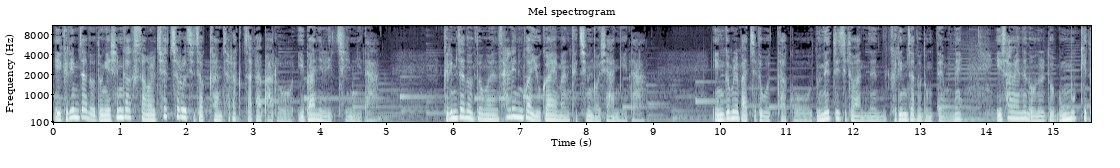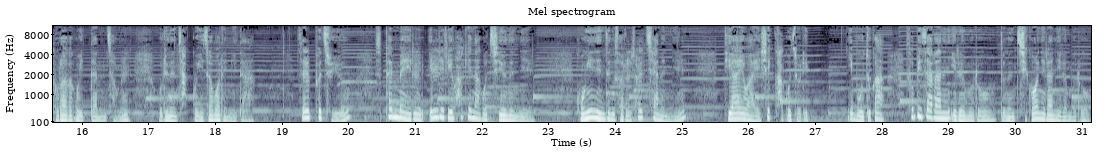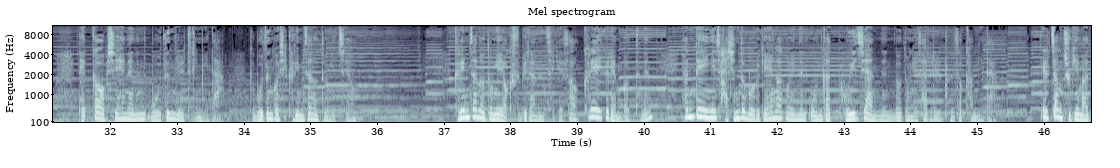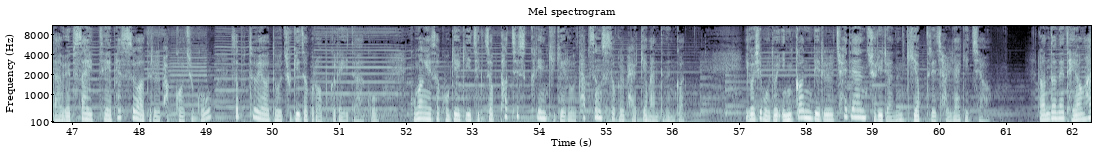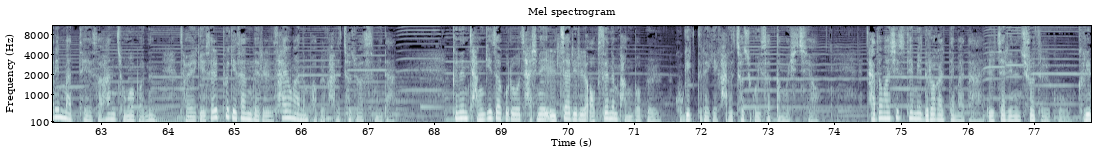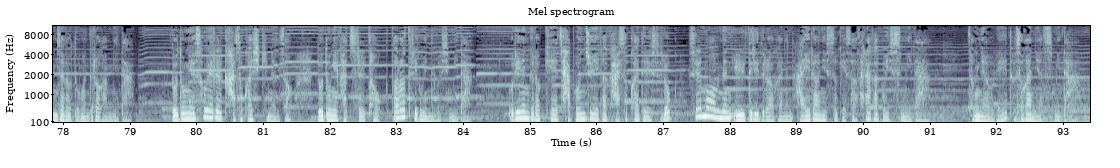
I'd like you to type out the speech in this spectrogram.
이 그림자 노동의 심각성을 최초로 지적한 철학자가 바로 이반 일리치입니다. 그림자 노동은 살림과 육아에만 그치는 것이 아닙니다. 임금을 받지도 못하고 눈에 띄지도 않는 그림자 노동 때문에 이 사회는 오늘도 묵묵히 돌아가고 있다는 점을 우리는 자꾸 잊어버립니다. 셀프 주유, 스팸 메일을 일일이 확인하고 지우는 일, 공인인증서를 설치하는 일, DIY식 가구 조립, 이 모두가 소비자라는 이름으로 또는 직원이라는 이름으로 대가 없이 해내는 모든 일들입니다. 그 모든 것이 그림자 노동이지요. 그림자 노동의 역습이라는 책에서 크레이그 램버트는 현대인이 자신도 모르게 행하고 있는 온갖 보이지 않는 노동의 사례를 분석합니다. 일정 주기마다 웹사이트의 패스워드를 바꿔주고 소프트웨어도 주기적으로 업그레이드하고 공항에서 고객이 직접 터치스크린 기계로 탑승 수속을 밟게 만드는 것. 이것이 모두 인건비를 최대한 줄이려는 기업들의 전략이죠. 런던의 대형 할인마트에서 한 종업원은 저에게 셀프 계산대를 사용하는 법을 가르쳐 주었습니다. 그는 장기적으로 자신의 일자리를 없애는 방법을 고객들에게 가르쳐 주고 있었던 것이지요. 자동화 시스템이 늘어갈 때마다 일자리는 줄어들고 그림자 노동은 늘어갑니다. 노동의 소외를 가속화시키면서 노동의 가치를 더욱 떨어뜨리고 있는 것입니다. 우리는 그렇게 자본주의가 가속화될수록 쓸모없는 일들이 들어가는 아이러니 속에서 살아가고 있습니다. 정여울의 도서관이었습니다.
